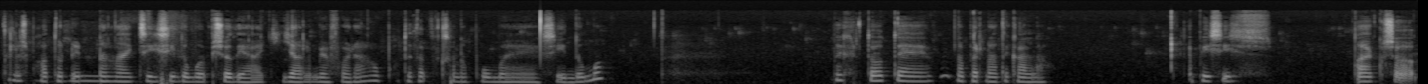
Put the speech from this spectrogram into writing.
Τέλος πάντων είναι ένα έτσι σύντομο επεισοδιάκι για άλλη μια φορά, οπότε θα τα ξαναπούμε σύντομα. Μέχρι τότε να περνάτε καλά. Επίσης, άκουσα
